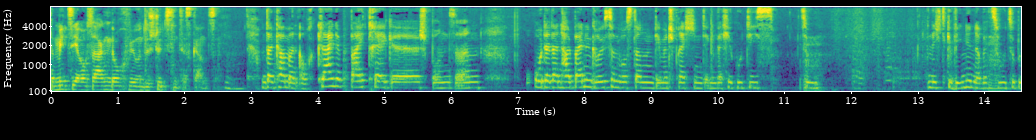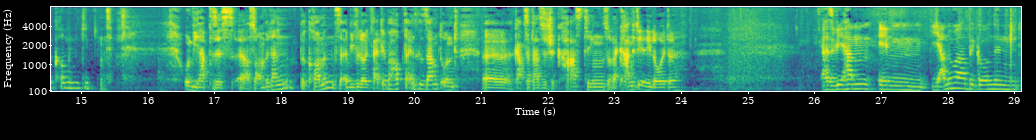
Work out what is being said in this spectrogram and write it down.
damit sie auch sagen, doch, wir unterstützen das Ganze. Mhm. Und dann kann man auch kleine Beiträge sponsern oder dann halt bei den größeren, wo es dann dementsprechend irgendwelche Goodies zu mhm. nicht gewinnen, aber mhm. zu, zu bekommen gibt. Und wie habt ihr das Ensemble dann bekommen? Wie viele Leute seid ihr überhaupt da insgesamt? Und äh, gab es da klassische Castings oder kanntet ihr die Leute? Also wir haben im Januar begonnen,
